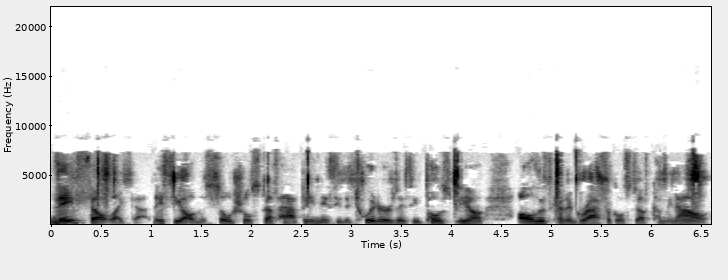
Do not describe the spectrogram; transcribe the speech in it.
they've felt like that they see all the social stuff happening they see the twitters they see posts you know all this kind of graphical stuff coming out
